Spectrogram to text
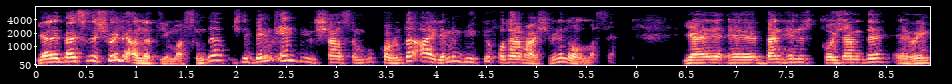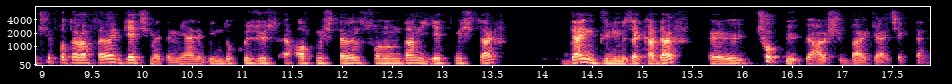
Yani ben size şöyle anlatayım aslında. Şimdi benim en büyük şansım bu konuda ailemin büyük bir fotoğraf arşivinin olması. Yani e, ben henüz projemde e, renkli fotoğraflara geçmedim. Yani 1960'ların sonundan 70'lerden günümüze kadar e, çok büyük bir arşiv var gerçekten.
